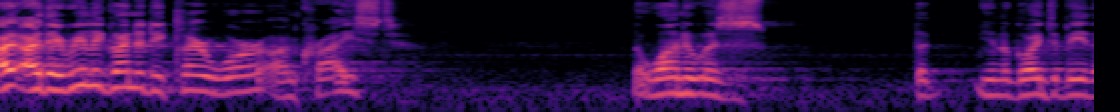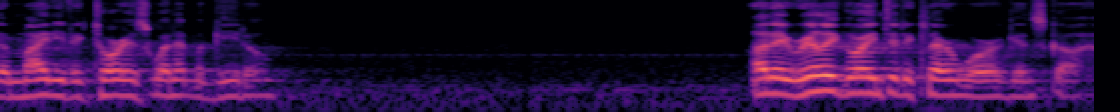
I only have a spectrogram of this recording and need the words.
Are, are they really going to declare war on Christ, the one who was the, you know, going to be the mighty victorious one at Megiddo? Are they really going to declare war against God?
